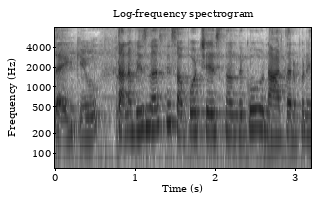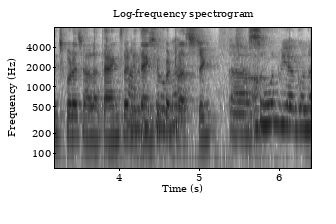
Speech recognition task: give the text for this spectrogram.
thank you తన బిజినెస్ని సపోర్ట్ చేసినందుకు నా తరపు నుంచి కూడా చాలా థ్యాంక్స్ అండి. Thank you for trusting soon we're gonna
